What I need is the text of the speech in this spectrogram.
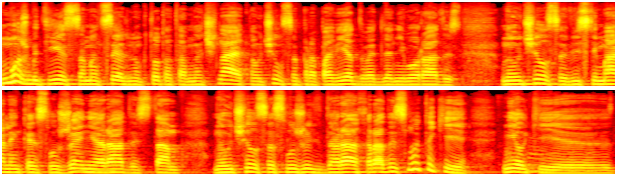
может быть, есть самоцель, но кто-то там начинает, научился проповедовать для него радость, научился вести маленькое служение, радость, там, научился служить в дарах, радость. Ну, такие мелкие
